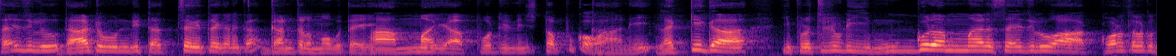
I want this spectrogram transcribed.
సైజులు దాటి ఉండి టచ్ అయితే గనక గంటలు మోగుతాయి. ఆ అమ్మాయి ఆ పోటీ నుంచి తప్పుకోవాలి. లక్కీగా ఇప్పుడు వచ్చినప్పుడు ఈ ముగ్గురు అమ్మాయిల సైజులు ఆ కొలతలకు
